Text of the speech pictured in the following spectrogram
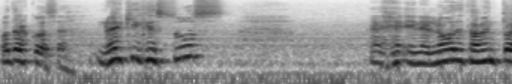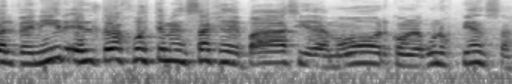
Otra cosa, no es que Jesús en el Nuevo Testamento al venir, Él trajo este mensaje de paz y de amor, como algunos piensan.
